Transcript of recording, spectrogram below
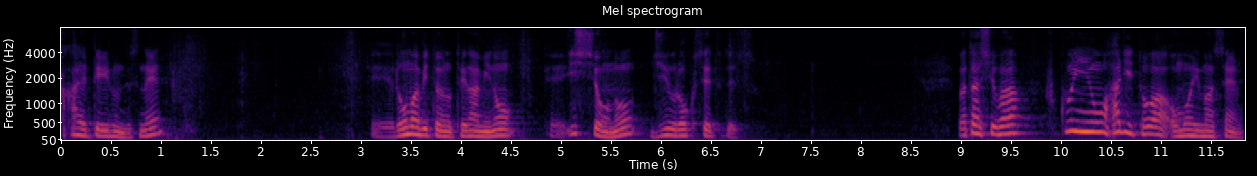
書かれているんですね。ローマ人の手紙の一章の16節です。私は福音を恥とは思いません。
